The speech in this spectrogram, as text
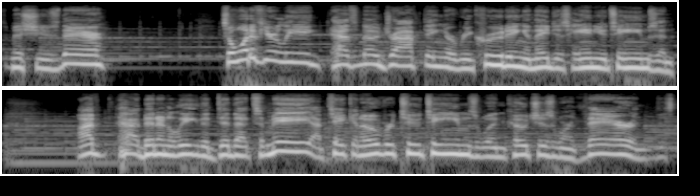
some issues there. So, what if your league has no drafting or recruiting and they just hand you teams? And I've been in a league that did that to me. I've taken over two teams when coaches weren't there and just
